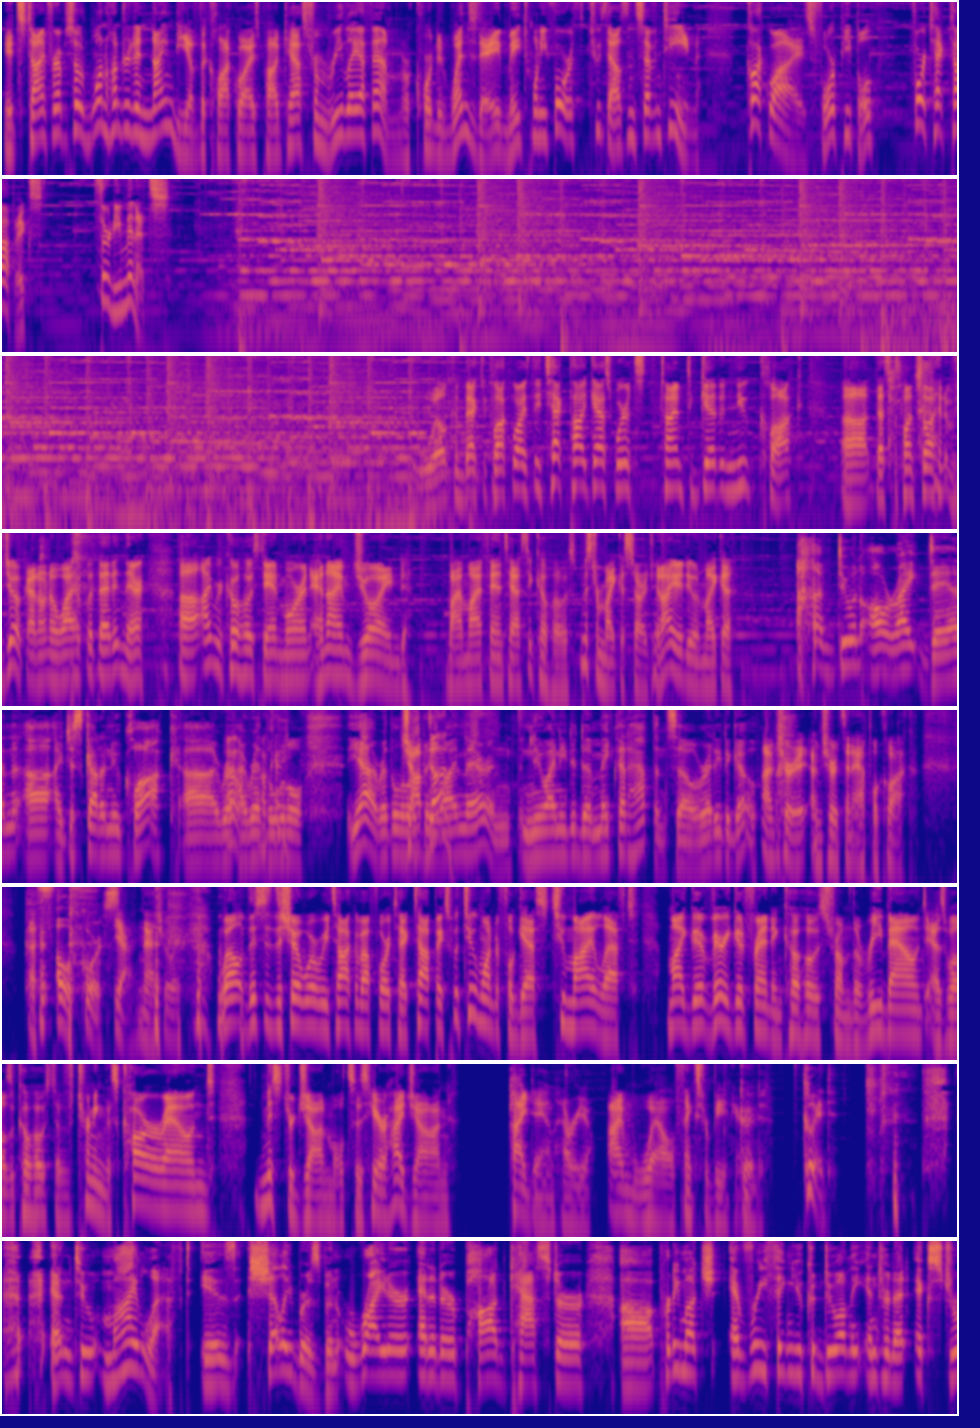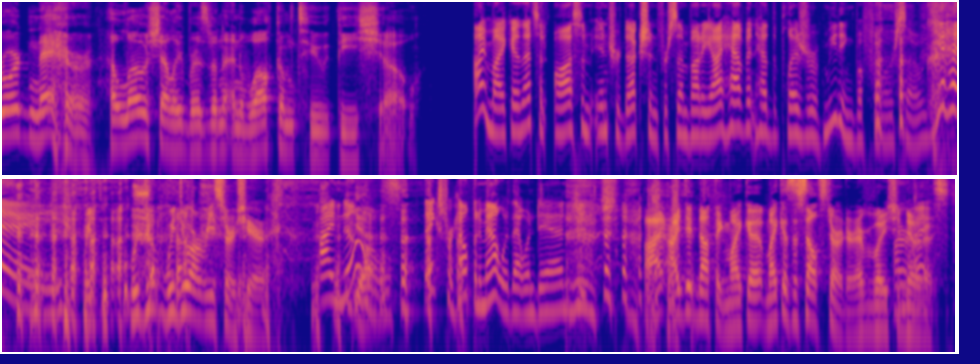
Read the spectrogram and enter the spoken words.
It's time for episode 190 of the Clockwise podcast from Relay FM, recorded Wednesday, May 24th, 2017. Clockwise, four people, four tech topics, 30 minutes. Welcome back to Clockwise, the tech podcast where it's time to get a new clock. Uh, that's the punchline of a joke. I don't know why I put that in there. Uh, I'm your co-host Dan Moren, and I'm joined by my fantastic co-host, Mr. Micah Sargent. How you doing, Micah? I'm doing all right, Dan. Uh, I just got a new clock. Uh, I, re- Oh, I read okay. the little, yeah, I read the little Job line there, and knew I needed to make that happen. So ready to go. I'm sure. It, I'm sure it's an Apple clock. That's Oh, of course. yeah, naturally. well, this is the show where we talk about four tech topics with two wonderful guests. To my left, my good, very good friend and co-host from The Rebound, as well as a co-host of Turning This Car Around, Mr. John Moltz is here. Hi, John. Hi, Dan. How are you? I'm well. Thanks for being here. Good. Good. And to my left is Shelly Brisbin, writer, editor, podcaster, uh, pretty much everything you could do on the internet extraordinaire. Hello, Shelly Brisbin, and welcome to the show. Hi, Micah, and that's an awesome introduction for somebody I haven't had the pleasure of meeting before. So, yay! We do, we do our research here. I know. Yes. Thanks for helping him out with that one, Dan. I, I did nothing. Micah Micah's a self starter. Everybody should All know right. this.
